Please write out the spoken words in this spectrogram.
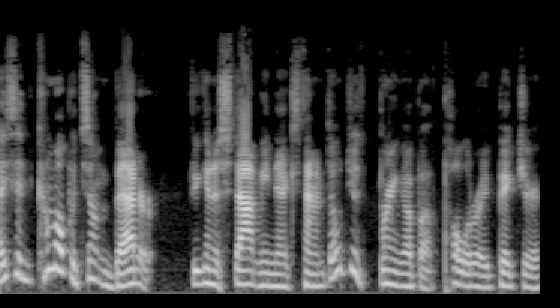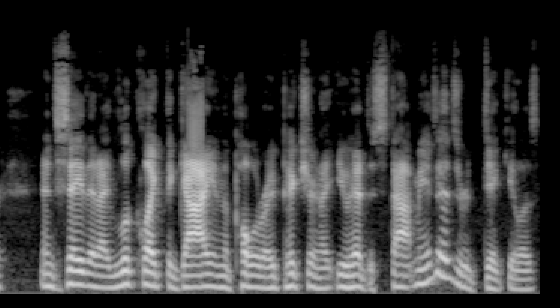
I said, come up with something better if you're going to stop me next time. Don't just bring up a Polaroid picture and say that I look like the guy in the Polaroid picture and that you had to stop me. That's ridiculous.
